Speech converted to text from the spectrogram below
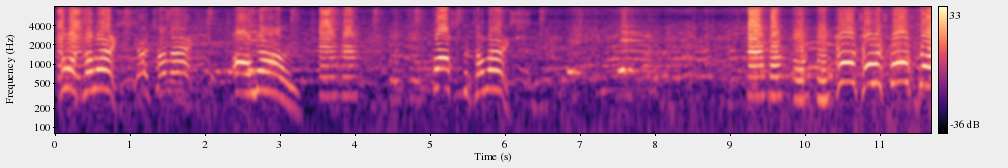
Come on, Thomas! Go, Thomas! Oh no! Faster, Thomas! Come on, Thomas, faster!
